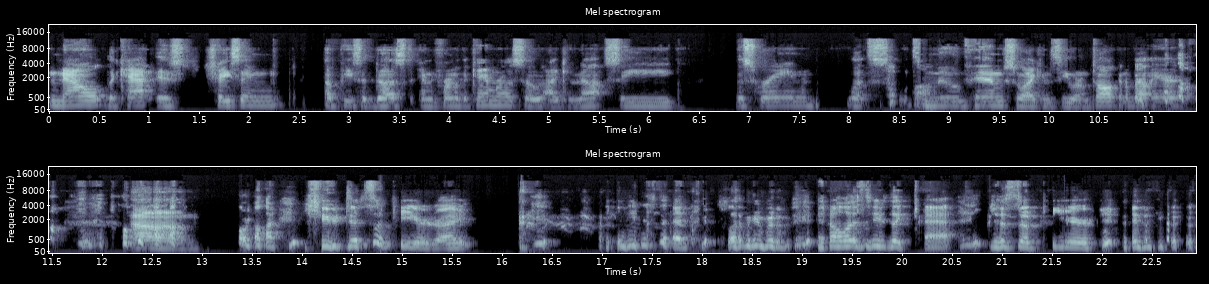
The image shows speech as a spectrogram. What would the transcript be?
now the cat is chasing a piece of dust in front of the camera, so I cannot see the screen. Let's let's move him so I can see what I'm talking about here. um, Hold on, you disappeared, right? and you said, "Let me move," and all I see is the cat disappear and move.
